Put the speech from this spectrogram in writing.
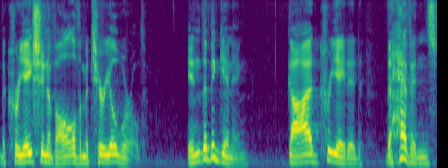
the creation of all the material world. In the beginning, God created the heavens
